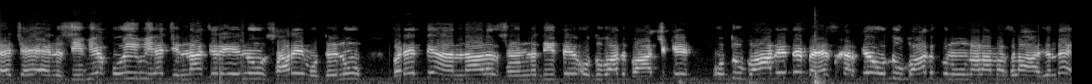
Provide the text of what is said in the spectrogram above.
ਅਹ, ਚਾਹੇ ਐਨਸੀਬੀ ਹੈ ਕੋਈ ਵੀ ਹੈ ਜਿੰਨਾ ਚਿਰ ਇਹਨੂੰ ਸਾਰੇ ਮੁੱਦੇ ਨੂੰ ਬੜੇ ਧਿਆਨ ਨਾਲ ਸੁਣਨ ਦੀ ਤੇ ਉਸ ਤੋਂ ਬਾਅਦ ਬਾਚ ਕੇ ਉਸ ਬਾਅਦ ਇਹ ਤੇ ਬਹਿਸ ਕਰਕੇ ਉਸ ਬਾਅਦ ਕਾਨੂੰਨ ਵਾਲਾ ਮਸਲਾ ਆ ਜਾਂਦਾ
